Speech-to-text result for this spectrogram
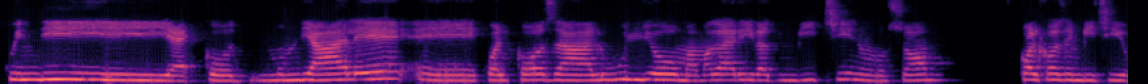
Quindi ecco, mondiale e qualcosa a luglio, ma magari vado in bici, non lo so. Qualcosa in bici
